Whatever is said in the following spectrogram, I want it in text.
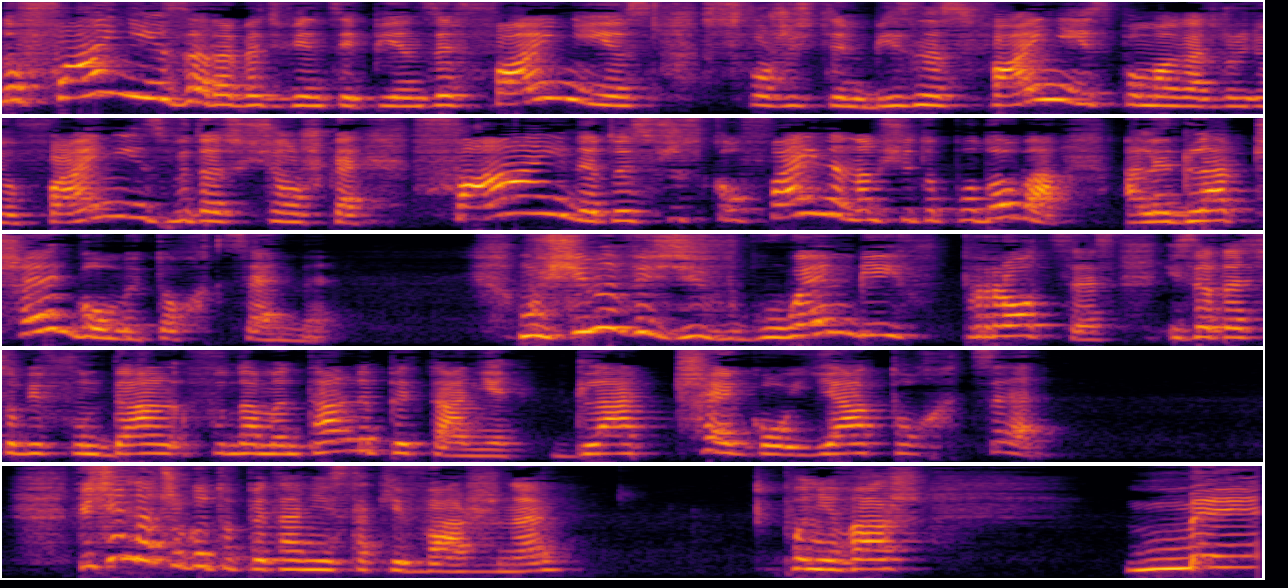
No fajnie jest zarabiać więcej pieniędzy, fajnie jest stworzyć ten biznes, fajnie jest pomagać ludziom, fajnie jest wydać książkę, fajne, to jest wszystko fajne, nam się to podoba, ale dlaczego my to chcemy? Musimy wyjść w głębiej w proces i zadać sobie funda fundamentalne pytanie, dlaczego ja to chcę? Wiecie, dlaczego to pytanie jest takie ważne? Ponieważ my,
